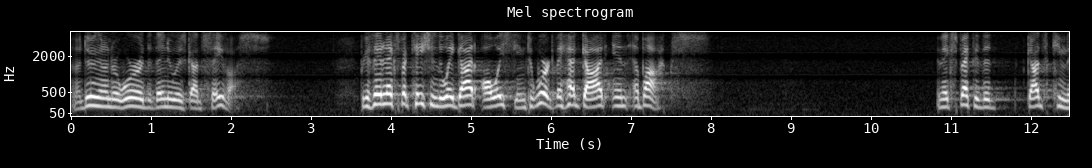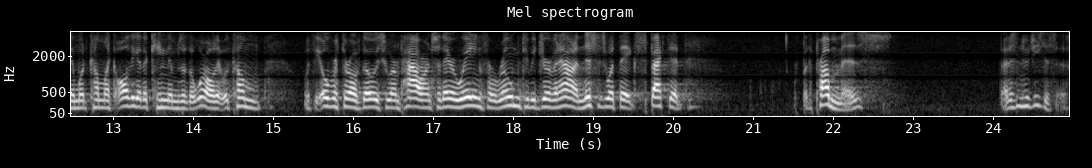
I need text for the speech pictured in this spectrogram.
And doing it under a word that they knew as God save us. Because they had an expectation of the way God always seemed to work. They had God in a box. And they expected that God's kingdom would come like all the other kingdoms of the world. It would come with the overthrow of those who were in power. And so they were waiting for Rome to be driven out. And this is what they expected. But the problem is, that isn't who Jesus is.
